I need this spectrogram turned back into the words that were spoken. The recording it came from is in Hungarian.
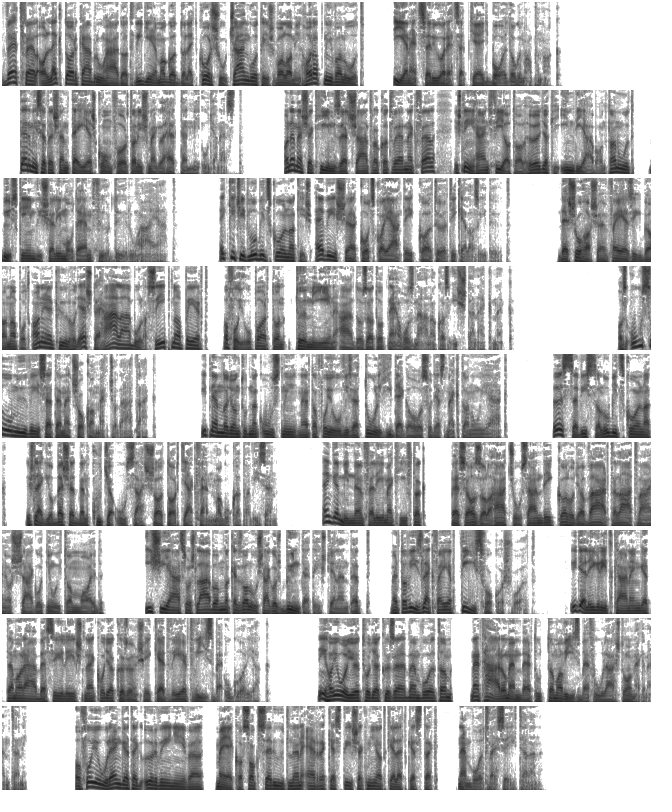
Vedd fel a legtarkább ruhádat, vigyél magaddal egy korsó csángot és valami harapnivalót, Ilyen egyszerű a receptje egy boldog napnak. Természetesen teljes komforttal is meg lehet tenni ugyanezt. A nemesek hímzett sátrakat vernek fel, és néhány fiatal hölgy, aki Indiában tanult, büszkén viseli modern fürdőruháját. Egy kicsit lubickolnak és evéssel, kockajátékkal töltik el az időt. De sohasem fejezik be a napot anélkül, hogy este hálából a szép napért a folyóparton tömjén áldozatot ne hoznának az isteneknek. Az úszó művészetemet sokan megcsodálták. Itt nem nagyon tudnak úszni, mert a folyóvizet túl hideg ahhoz, hogy ezt megtanulják. Össze-vissza lubickolnak, és legjobb esetben kutyaúszással tartják fenn magukat a vizen. Engem mindenfelé meghívtak, persze azzal a hátsó szándékkal, hogy a várt látványosságot nyújtom majd, Isiászos lábamnak ez valóságos büntetést jelentett, mert a víz legfeljebb tíz fokos volt. Így elég ritkán engedtem a rábeszélésnek, hogy a közönség kedvéért vízbe ugorjak. Néha jól jött, hogy a közelben voltam, mert három ember tudtam a vízbefúlástól megmenteni. A folyó rengeteg örvényével, melyek a szakszerűtlen errekesztések miatt keletkeztek, nem volt veszélytelen.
